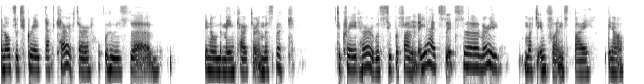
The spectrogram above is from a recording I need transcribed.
and also to create that character who is uh, you know the main character in this book. To create her was super fun. Yeah it's it's uh, very much influenced by you know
